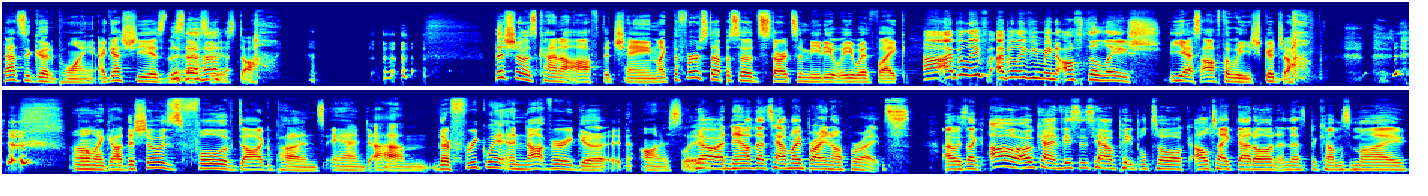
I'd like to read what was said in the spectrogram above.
That's a good point. I guess she is the sexiest dog. This show's kind of off the chain. Like the first episode starts immediately with like, Uh, I believe I believe you mean off the leash. "Yes, off the leash. Good job." Oh my god, this show is full of dog puns, and um, they're frequent and not very good, honestly. No, and now that's how my brain operates. I was like, oh, okay, this is how people talk. I'll take that on, and that becomes my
